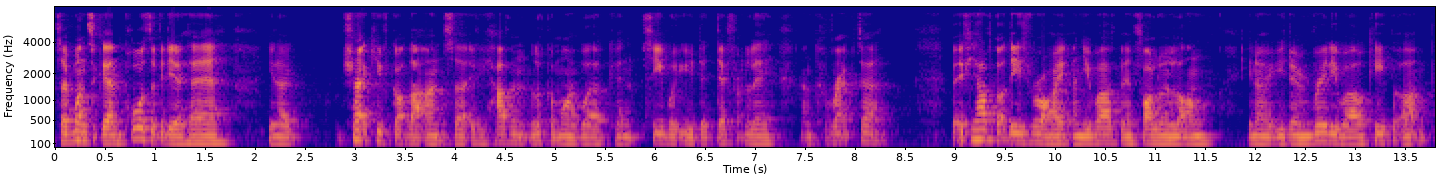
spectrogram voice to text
So once again, pause the video here, you know, check you've got that answer. If you haven't, look at my work and see what you did differently and correct it. But if you have got these right and you have been following along, you know, you're doing really well, keep it up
